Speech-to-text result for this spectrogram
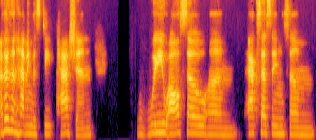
other than having this deep passion, were you also um, accessing some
